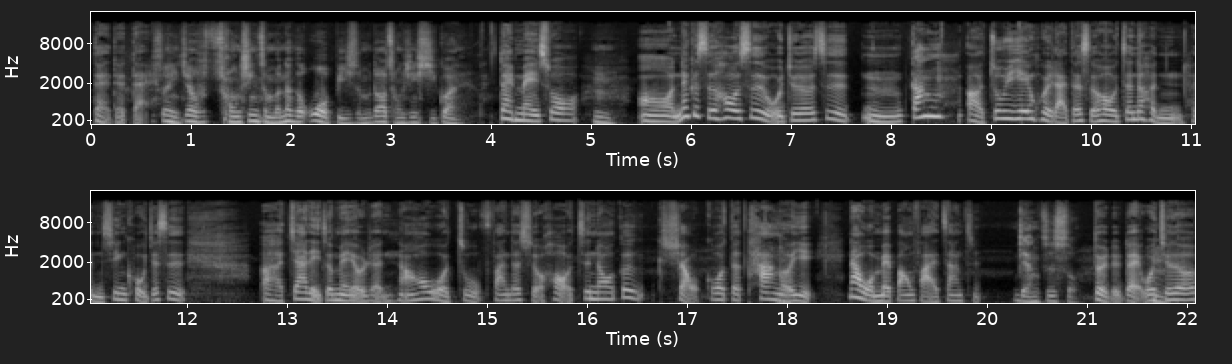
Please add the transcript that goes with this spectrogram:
对对对所以你就重新怎么那个握笔什么都要重新习惯。对，没错。嗯哦、那个时候是我觉得是，嗯，刚啊住院回来的时候，真的很很辛苦，就是啊、家里就没有人，然后我煮饭的时候只弄个小锅的汤而已，那我没办法这样子。两只手，对对对，我觉得、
